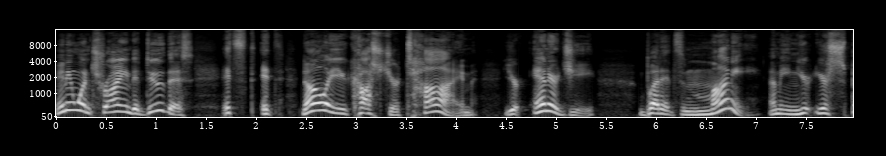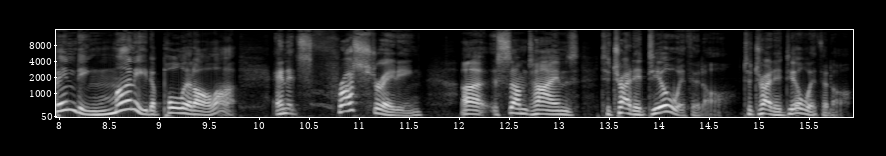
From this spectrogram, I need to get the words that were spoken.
anyone trying to do this. It's it not only you cost your time, your energy, but it's money. I mean, you're you're spending money to pull it all off, and it's frustrating uh, sometimes to try to deal with it all. To try to deal with it all.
